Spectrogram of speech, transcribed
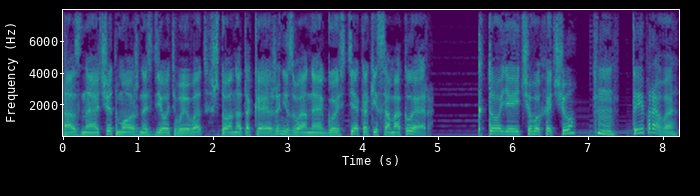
А значит, можно сделать вывод, что она такая же незваная гостья, как и сама Клэр. «Кто я и чего хочу? Хм, ты права.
